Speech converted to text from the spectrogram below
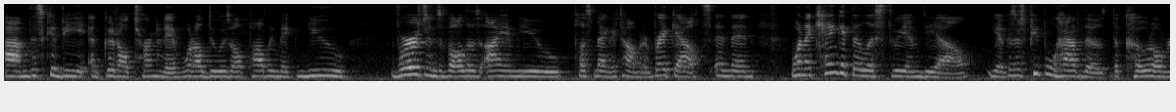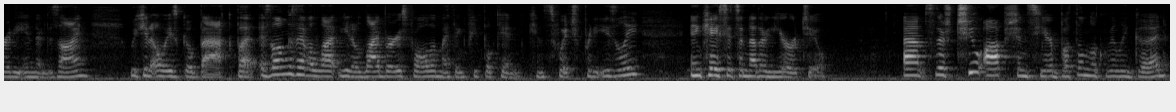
um, this could be a good alternative. What I'll do is I'll probably make new versions of all those IMU plus magnetometer breakouts. And then when I can get the LIS 3 MDL, you know, because there's people who have those the code already in their design, we can always go back. But as long as I have a lot, you know, libraries for all of them, I think people can can switch pretty easily in case it's another year or two. Um, so there's two options here. Both of them look really good.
